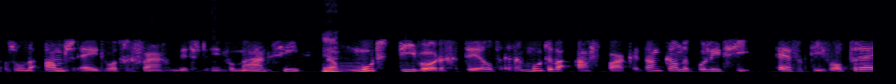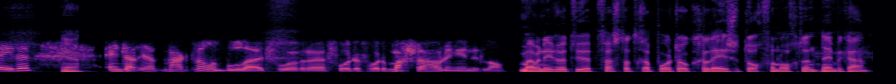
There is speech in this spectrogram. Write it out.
als onder ambtseed wordt gevraagd om dit soort informatie... dan moet die worden gedeeld en dan moeten we afpakken. Dan kan de politie effectief optreden. En dat, dat, maakt wel een boel uit voor, uh, voor, de, voor de machtsverhouding in dit land. Maar meneer Rutte, u hebt vast dat rapport ook gelezen, toch? Vanochtend, neem ik aan?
